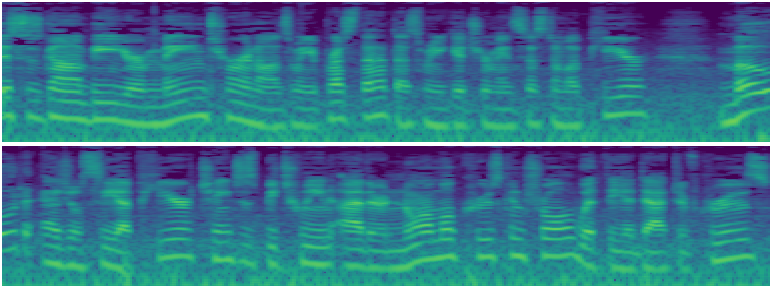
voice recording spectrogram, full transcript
this is going to be your main turn on. So when you press that, that's when you get your main system up here. Mode, as you'll see up here, changes between either normal cruise control with the adaptive cruise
